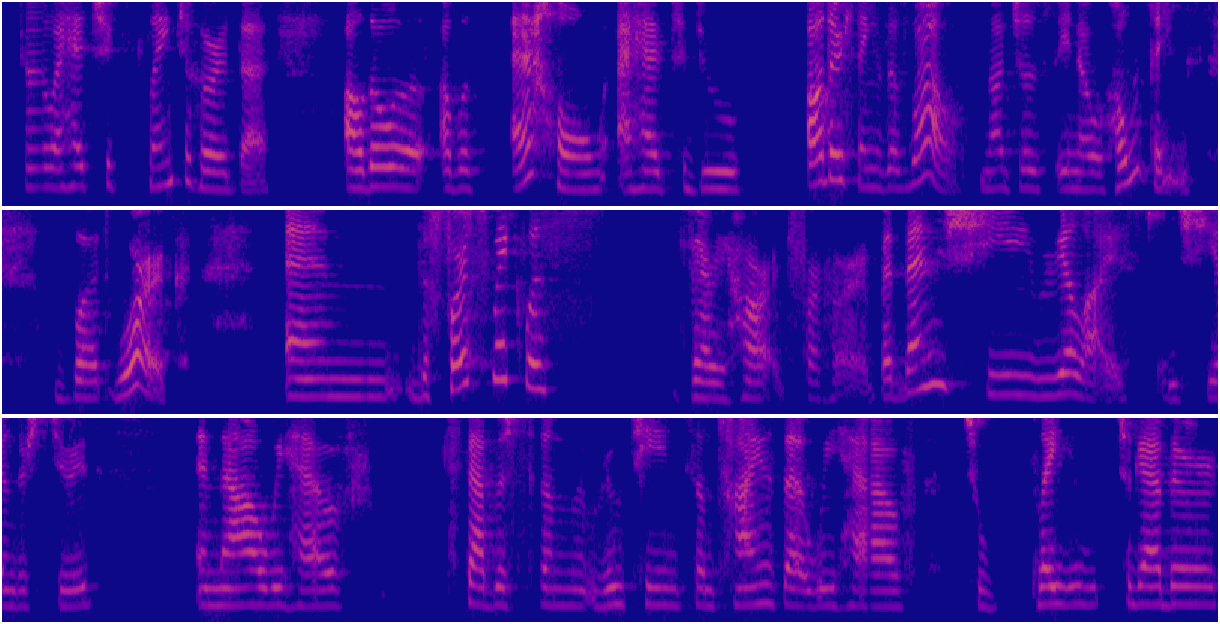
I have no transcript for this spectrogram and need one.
so i had to explain to her that although i was at home i had to do other things as well not just you know home things but work and the first week was very hard for her but then she realized and she understood and now we have established some routines some times that we have to play together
